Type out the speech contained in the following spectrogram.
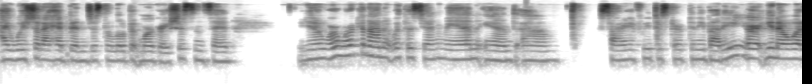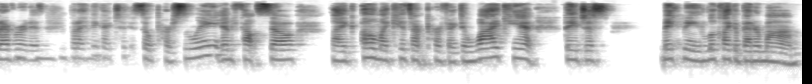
I wish that I had been just a little bit more gracious and said, you know, we're working on it with this young man, and um, sorry if we disturbed anybody or you know whatever it is mm-hmm. but i think i took it so personally and felt so like oh my kids aren't perfect and why can't they just make me look like a better mom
